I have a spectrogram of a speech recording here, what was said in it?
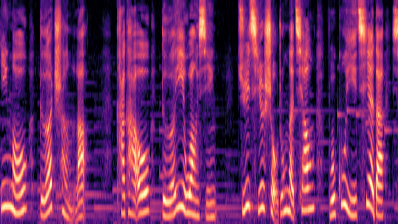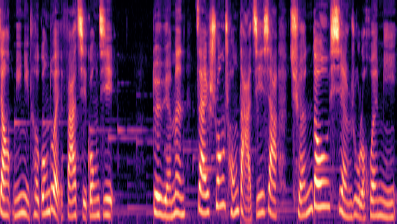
阴谋得逞了。卡卡欧得意忘形，举起手中的枪，不顾一切地向迷你特工队发起攻击。队员们在双重打击下，全都陷入了昏迷。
